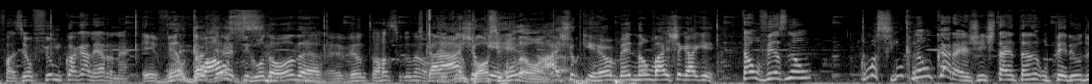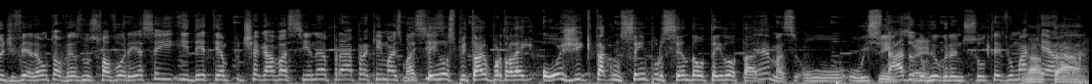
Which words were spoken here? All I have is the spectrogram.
Fazer o filme com a galera, né? Eventual segunda onda. É eventual segunda onda. Cara, Eventual acham que, re- onda. acham que realmente não vai chegar aqui. Talvez não. Como assim, cara? Não, cara, a gente tá entrando. O período de verão talvez nos favoreça e, e dê tempo de chegar a vacina pra, pra quem mais Mas precisa. tem um hospital em Porto Alegre hoje que tá com 100% da UTI lotada. É, mas o, o estado do. Rio Grande do Sul teve uma Ah, queda, tá. né?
